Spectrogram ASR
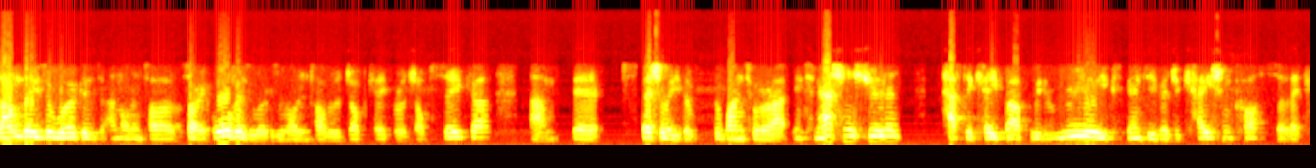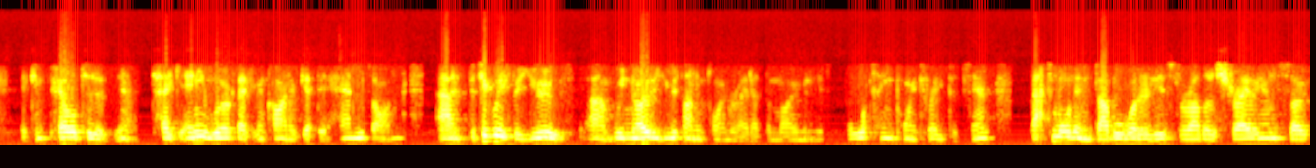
some visa workers are not entitled, sorry, all visa workers are not entitled to a JobKeeper or a job seeker. Um, especially the, the ones who are international students, have to keep up with really expensive education costs, so they, they're compelled to you know, take any work they can kind of get their hands on. And particularly for youth, um, we know the youth unemployment rate at the moment is 14.3%. That's more than double what it is for other Australians. So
